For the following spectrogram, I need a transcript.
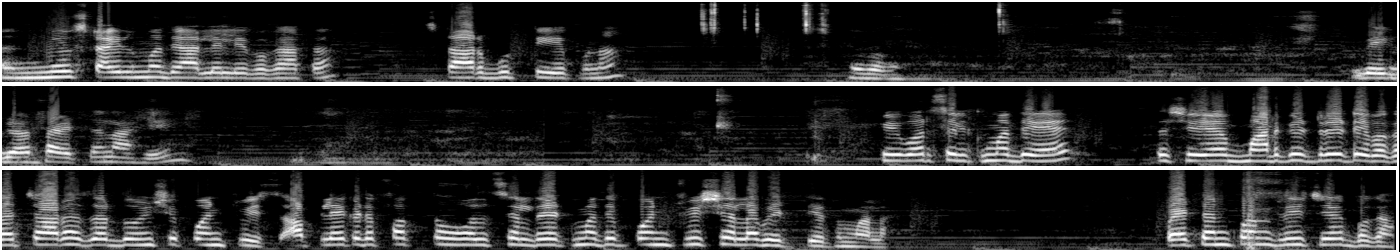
आणि न्यू स्टाईल मध्ये आलेले बघा आता. स्टार बुट्टी आहे पुन्हा. हे बघा. वेगळा पॅटर्न आहे. प्युअर सिल्कमध्ये आहे. तसे मार्केट रेट आहे बघा चार हजार दोनशे पंचवीस. आपल्याकडे फक्त होलसेल रेटमध्ये पंचवीसशेला भेटते तुम्हाला. पॅटर्न पण रिच आहे बघा.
